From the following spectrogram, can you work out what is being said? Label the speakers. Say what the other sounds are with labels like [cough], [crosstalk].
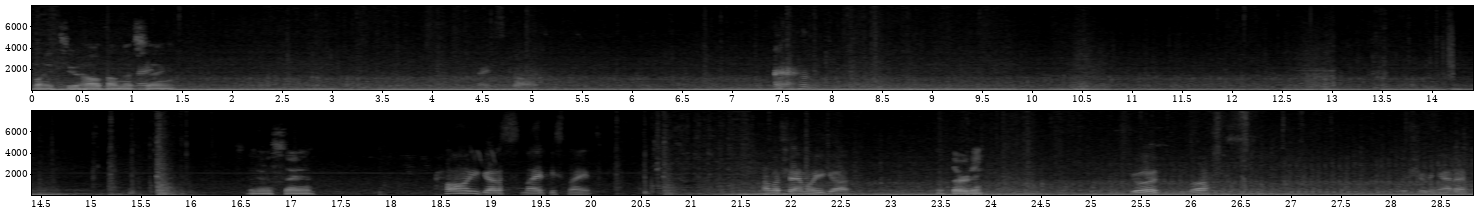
Speaker 1: 22 health on this thing.
Speaker 2: Thanks, God.
Speaker 1: You know what I'm saying?
Speaker 2: oh, you got a snipey snipe. How much ammo you got?
Speaker 1: The 30.
Speaker 2: Good luck. They're shooting at us.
